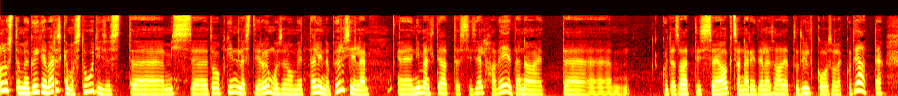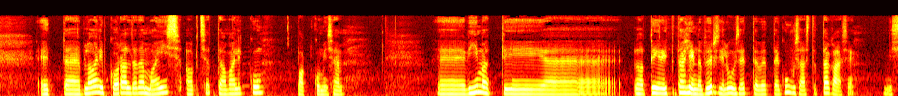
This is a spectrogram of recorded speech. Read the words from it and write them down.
alustame kõige värskemast uudisest, äh, mis äh, toob kindlasti rõõmusõnumit Tallinna börsile, äh, nimelt teatas siis LHV täna, et kui ta saatis aktsionäridele saadetud üldkoosoleku teate, et plaanib korraldada mais aktsiate avaliku pakkumise. Viimati noteeriti Tallinna börsil uus ettevõte kuus aastat tagasi, mis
